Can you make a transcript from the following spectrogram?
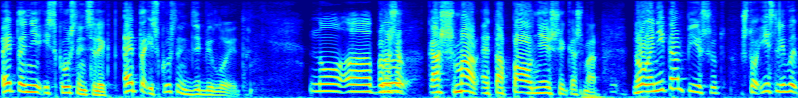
это не искусственный интеллект, это искусственный дебилоид. Но, э, Потому был... что кошмар, это полнейший кошмар. Но они там пишут, что если вы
